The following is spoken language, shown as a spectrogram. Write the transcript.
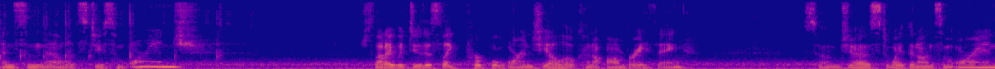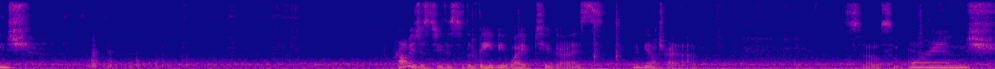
And so now let's do some orange. Just thought I would do this like purple, orange, yellow kind of ombre thing. So I'm just wiping on some orange. Probably just do this with a baby wipe too, guys. Maybe I'll try that. So some orange.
